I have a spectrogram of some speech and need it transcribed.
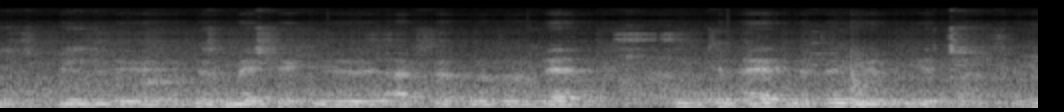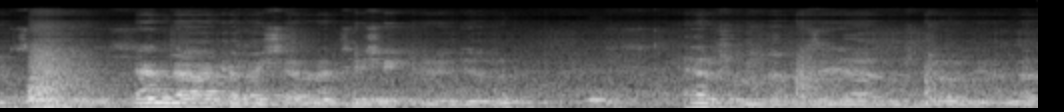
hiçbir e, hizmet şeklini aksatmadan ve imtina etmeden yürütmeye çalışıyoruz. Ben de arkadaşlarıma teşekkür ediyorum. Her konuda bize yardımcı oluyorlar.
